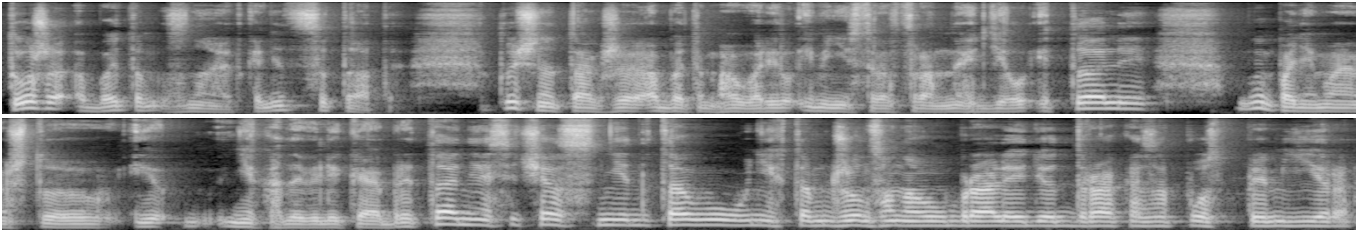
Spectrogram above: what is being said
тоже об этом знает». Конец цитаты. Точно так же об этом говорил и министр иностранных дел Италии. Мы понимаем, что и некогда Великая Британия Британия сейчас не до того, у них там Джонсона убрали, идет драка за пост премьера.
